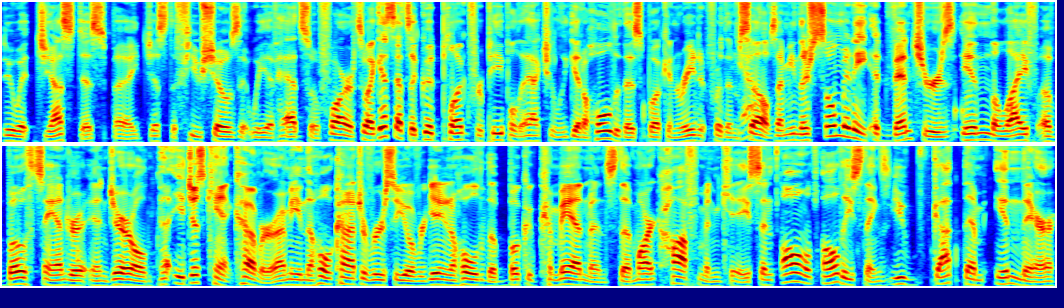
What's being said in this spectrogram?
do it justice by just the few shows that we have had so far. So I guess that's a good plug for people to actually get a hold of this book and read it for themselves. Yeah. I mean, there's so many adventures in the life of both Sandra and Gerald that you just can't cover. I mean, the whole controversy over getting a hold of the Book of Commandments, the Mark Hofmann case, and all all these things. You've got them in there.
